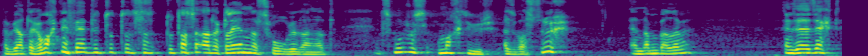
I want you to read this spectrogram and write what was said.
We hadden gewacht in feite tot, tot, totdat ze haar klein naar school gedaan had. Het morgens om acht uur. En ze was terug. En dan bellen we. En zij zegt...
